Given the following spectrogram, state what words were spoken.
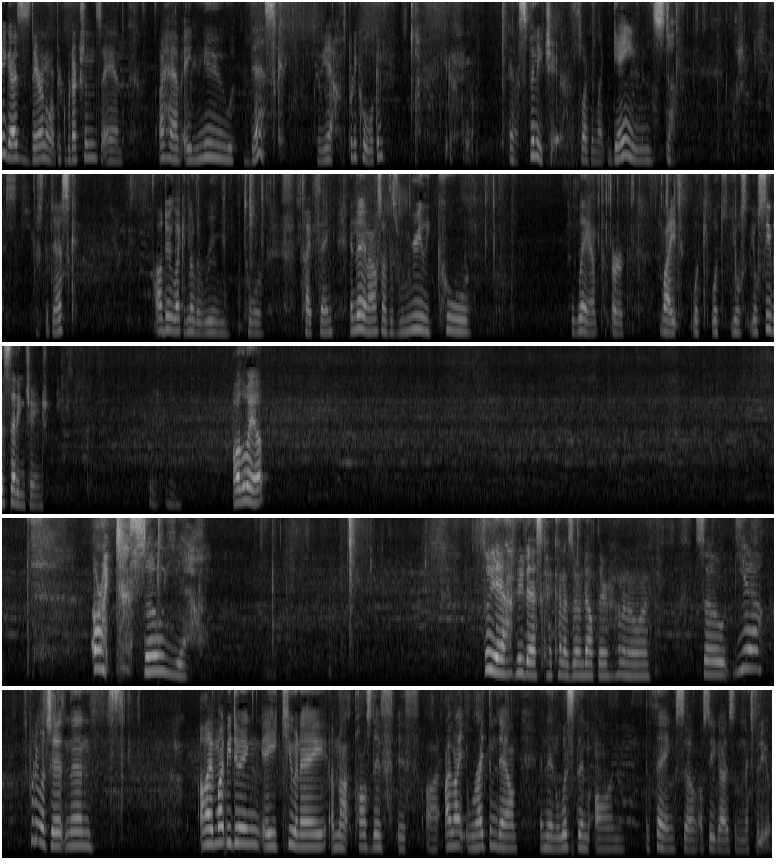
Hey guys, is Darren over at Pickle Productions, and I have a new desk. So yeah, it's pretty cool looking. Here, hang on. And a spinny chair, so I can like game and stuff. I'll show you guys. There's the desk. I'll do like another room tour type thing. And then I also have this really cool lamp or light. Look, look, you'll you'll see the setting change. All the way up. All right. So, yeah. So yeah, new desk. I kind of zoned out there. I don't know why. So yeah, that's pretty much it. And then I might be doing a Q&A. I'm not positive if I I might write them down and then list them on the thing. So I'll see you guys in the next video.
